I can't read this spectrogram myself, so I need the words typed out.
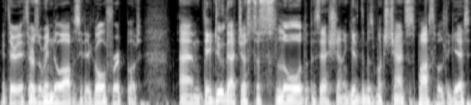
If there if there's a window, obviously they go for it, but um, they do that just to slow the possession and give them as much chance as possible to get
